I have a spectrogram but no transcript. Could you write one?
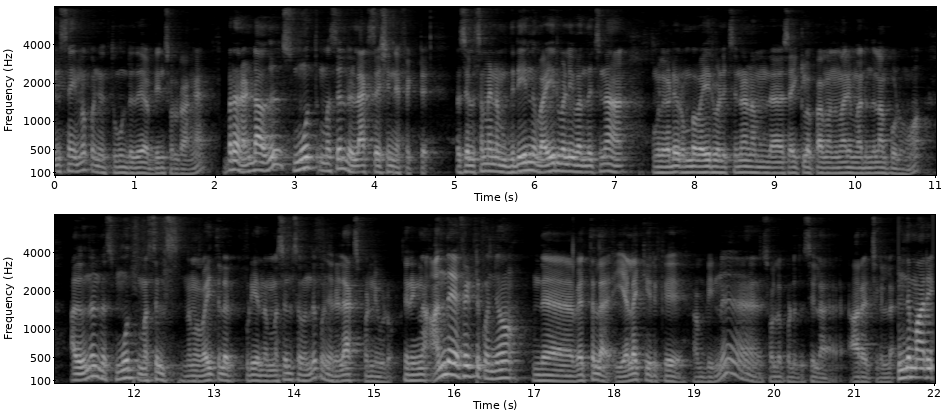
என்சைமை கொஞ்சம் தூண்டுது அப்படின்னு சொல்கிறாங்க அப்புறம் ரெண்டாவது ஸ்மூத் மசில் ரிலாக்ஸேஷன் எஃபெக்ட் இப்போ சில சமயம் நம்ம திடீர்னு வயிறு வலி வந்துச்சுன்னா உங்களுக்கு அப்படியே ரொம்ப வயிறு வலிச்சுன்னா நம்ம இந்த சைக்ளோபாம் அந்த மாதிரி மருந்துலாம் போடுவோம். அது வந்து அந்த ஸ்மூத் மசில்ஸ் நம்ம வயிற்றில் இருக்கக்கூடிய அந்த மசில்ஸை வந்து கொஞ்சம் ரிலாக்ஸ் பண்ணிவிடும். சரிங்களா? அந்த எஃபெக்ட் கொஞ்சம் இந்த வெத்தலை இலைக்கு இருக்குது அப்படின்னு சொல்லப்படுது சில ஆராய்ச்சிகளில். இந்த மாதிரி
